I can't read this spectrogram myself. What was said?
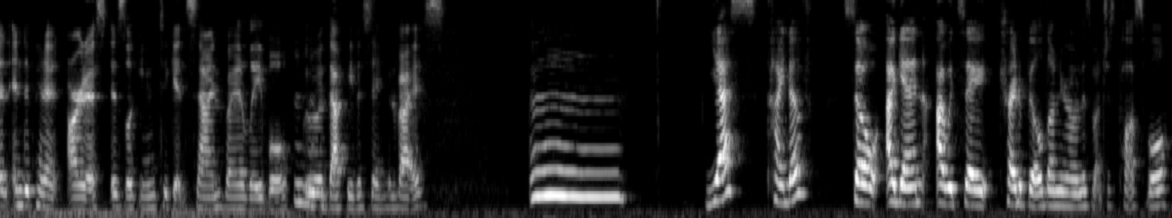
an independent artist is looking to get signed by a label, Mhm. would that be the same advice? Mm, yes, kind of. So again, I would say try to build on your own as much as possible.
